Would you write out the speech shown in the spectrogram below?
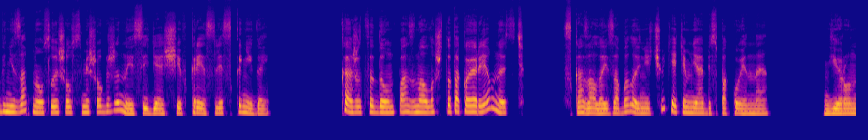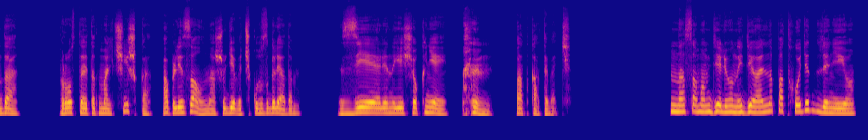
внезапно услышал смешок жены, сидящей в кресле с книгой. «Кажется, Дон познал, что такое ревность», сказала Изабелла, ничуть этим не обеспокоенная. «Ерунда. Просто этот мальчишка облизал нашу девочку взглядом. Зелен еще к ней подкатывать». На самом деле он идеально подходит для нее»,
